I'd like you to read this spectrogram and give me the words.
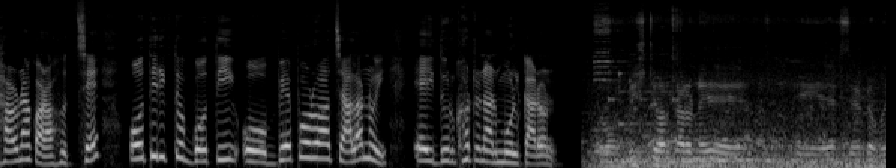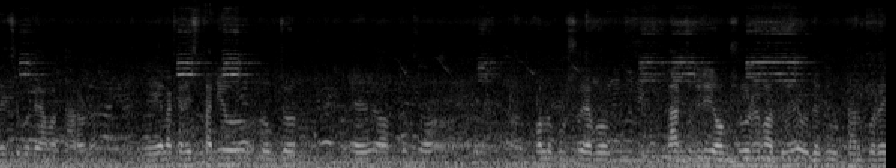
ধারণা করা হচ্ছে, অতিরিক্ত গতি ও বেপরোয়া চালানোই এই দুর্ঘটনার মূল কারণ। বৃষ্টি হওয়ার কারণে হয়েছে বলে আমার ধারণা। এই এলাকার স্থানীয় লোকজন অত্যন্ত ফলপ্রসূ এবং কার্যকরী অংশগ্রহণের মাধ্যমে ওদেরকে উদ্ধার করে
